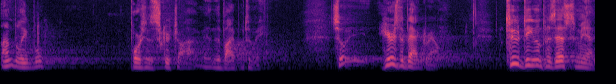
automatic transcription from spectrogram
unbelievable portions of scripture in the Bible to me. So here's the background two demon possessed men.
